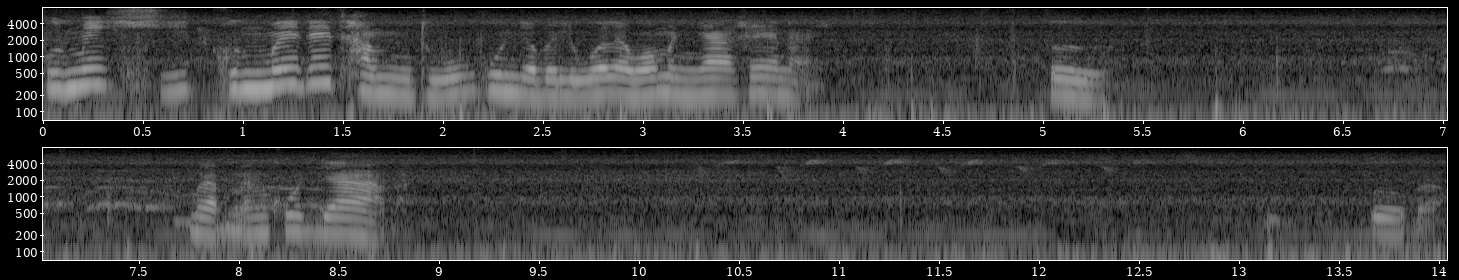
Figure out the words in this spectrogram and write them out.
คุณไม่คิดคุณไม่ได้ทำ YouTube คุณจะไปรู้อะไรว่ามันยากแค่ไหน เออ แบบมันโคตรยาก เออแบบ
